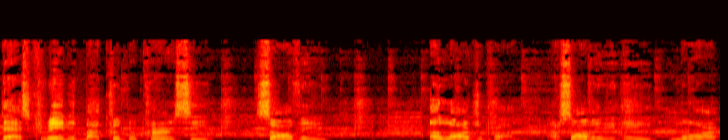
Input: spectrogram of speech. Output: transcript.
that's created by cryptocurrency solving a larger problem or solving a more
